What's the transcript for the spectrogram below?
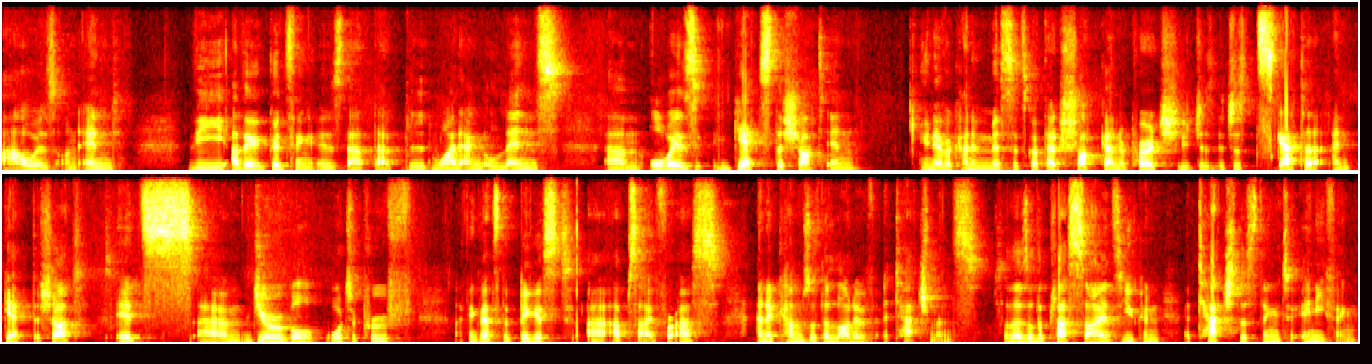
hours on end. The other good thing is that that wide angle lens um, always gets the shot in. You never kind of miss. It's got that shotgun approach. You just, just scatter and get the shot. It's um, durable, waterproof. I think that's the biggest uh, upside for us. And it comes with a lot of attachments. So those are the plus sides. You can attach this thing to anything.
